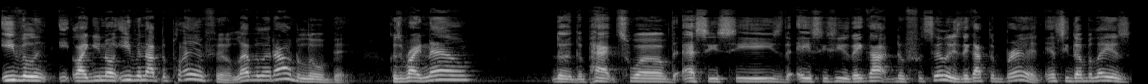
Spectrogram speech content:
even like you know even out the playing field, level it out a little bit. Because right now, the the Pac-12, the SECs, the ACCs, they got the facilities, they got the bread. NCAA is,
